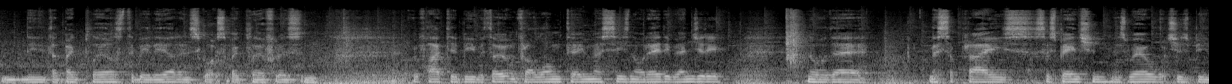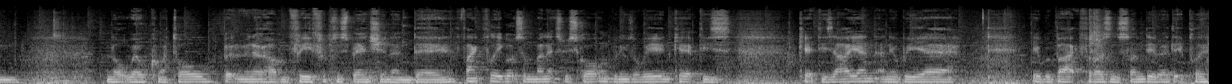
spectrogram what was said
need their big players to be there, and Scott's a big player for us, and we've had to be without him for a long time this season already with injury. You know the the surprise suspension as well, which has been not welcome at all. But we now have him free from suspension, and uh, thankfully he got some minutes with Scotland when he was away and kept his kept his eye in, and he'll be uh, he'll be back for us on Sunday, ready to play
